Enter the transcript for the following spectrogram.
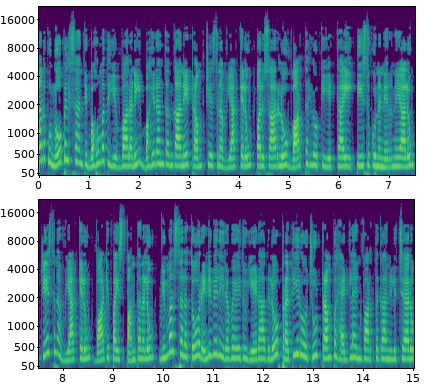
తనకు నోబెల్ శాంతి బహుమతి ఇవ్వాలని బహిరంగంగానే ట్రంప్ చేసిన వ్యాఖ్యలు పలుసార్లు వార్తల్లోకి ఎక్కాయి. తీసుకున్న నిర్ణయాలు చేసిన వ్యాఖ్యలు వాటిపై స్పందనలు విమర్శలతో రెండు వేల ఇరవై ఐదు ఏడాదిలో ప్రతిరోజు ట్రంప్ హెడ్లైన్ వార్తగా నిలిచారు.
